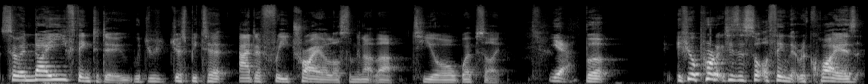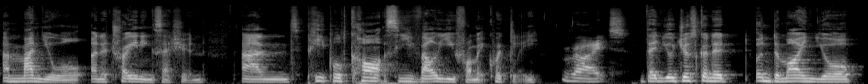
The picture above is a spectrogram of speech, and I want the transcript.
so a naive thing to do would just be to add a free trial or something like that to your website. yeah, But if your product is the sort of thing that requires a manual and a training session, and people can't see value from it quickly, right. then you're just going to undermine your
